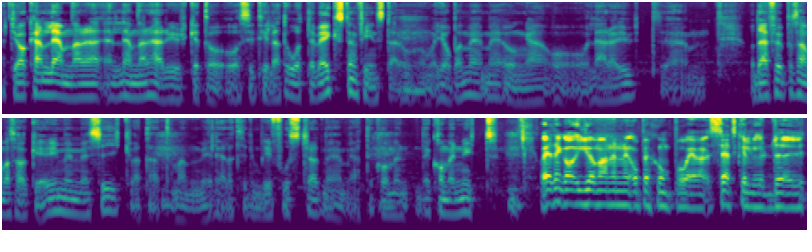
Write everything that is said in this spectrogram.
att jag kan lämna, lämna det här yrket och, och se till att återväxten finns där och, och jobba med, med unga och, och lära ut. Um, och därför på samma sak är det ju med musik, va? att man vill hela tiden bli fostrad med, med att det kommer, det kommer nytt. Mm. Och jag tänker, gör man en operation på sätt skulle du dö ut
